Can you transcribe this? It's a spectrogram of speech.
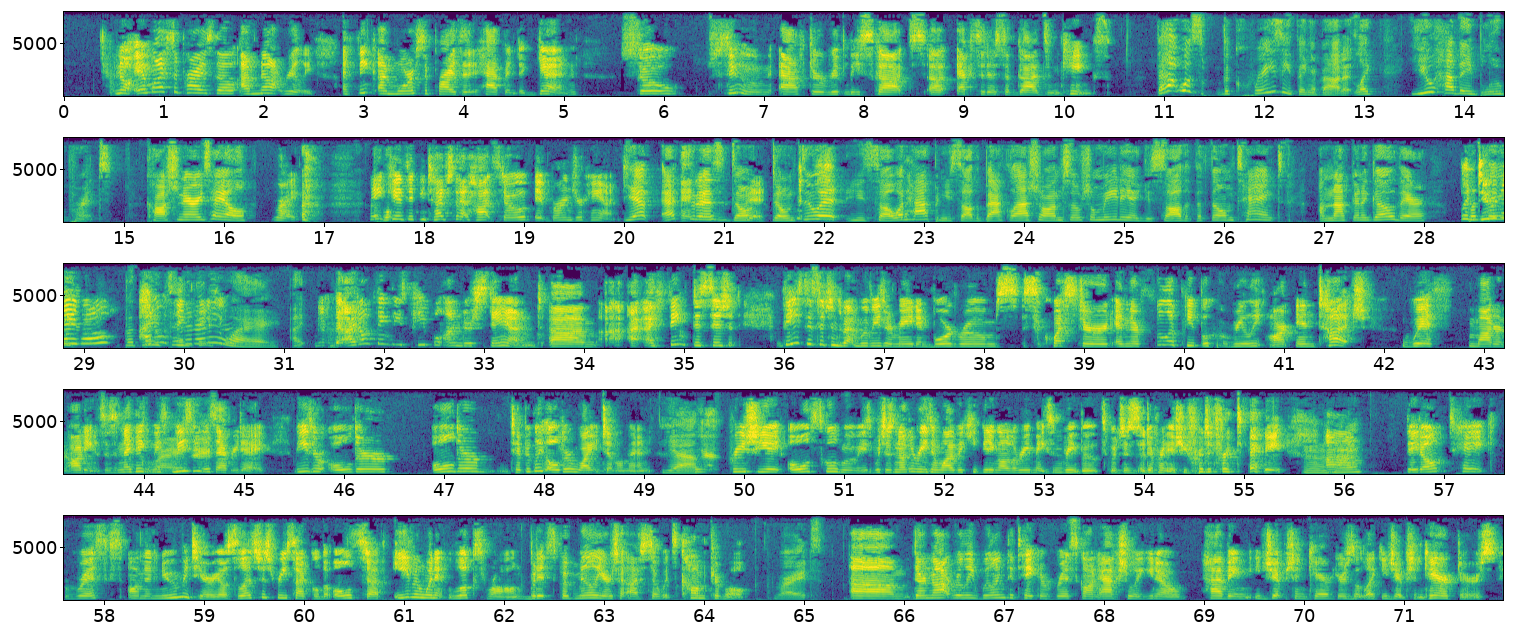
No, am I surprised though? I'm not really. I think I'm more surprised that it happened again so soon after Ridley Scott's uh, Exodus of Gods and Kings. That was the crazy thing about it. Like, you have a blueprint. Cautionary tale. Right. Hey well, kids, if you touch that hot stove, it burns your hand. Yep, Exodus. Okay. Don't don't do it. You saw what happened. You saw the backlash on social media. You saw that the film tanked. I'm not gonna go there. But, but do they, they, though? But they I don't did think it anyway. I, I don't think these people understand. Um, I, I think decision these decisions about movies are made in boardrooms, sequestered, and they're full of people who really aren't in touch with modern audiences. And I think right. we, we see this every day. These are older, older, typically older white gentlemen yeah. appreciate old school movies, which is another reason why we keep getting all the remakes and reboots, which is a different issue for a different day. Mm-hmm. Um, they don't take risks on the new material, so let's just recycle the old stuff, even when it looks wrong, but it's familiar to us, so it's comfortable. Right um, they're not really willing to take a risk on actually, you know, having Egyptian characters look like Egyptian characters.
